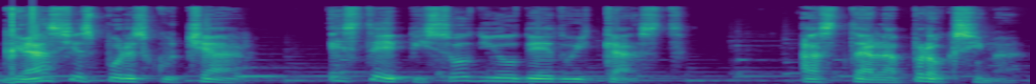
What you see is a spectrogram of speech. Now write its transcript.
Gracias por escuchar este episodio de Eduicast. Hasta la próxima.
